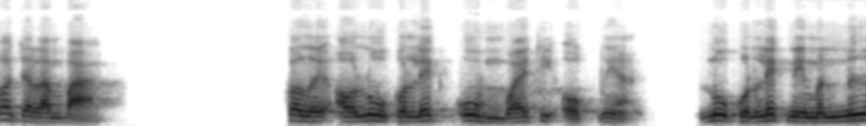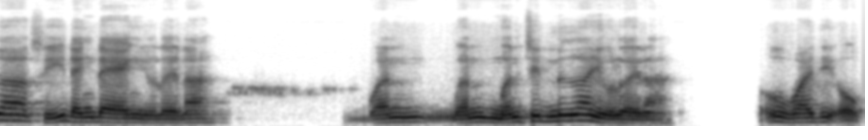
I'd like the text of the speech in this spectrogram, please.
ก็จะลำบาก ก็เลยเอาลูกคนเล็กอุ้มไว้ที่อกเนี่ย ลูกคนเล็กนี่มันเนื้อสีแดงๆอยู่เลยนะ เหมือนเหมือนเหมือนชิ้นเนื้ออยู่เลยนะอุ้มไว้ที่อก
